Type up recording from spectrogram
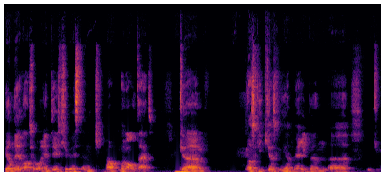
heel Nederland georiënteerd geweest en ik, ja, nog altijd. Ik, ehm, als, ik, als ik niet aan het werk ben, eh, ik,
